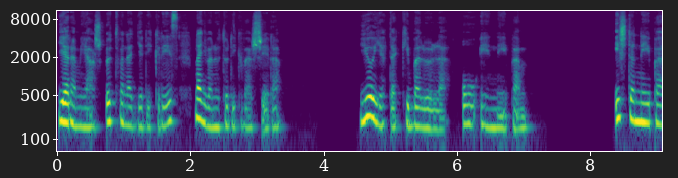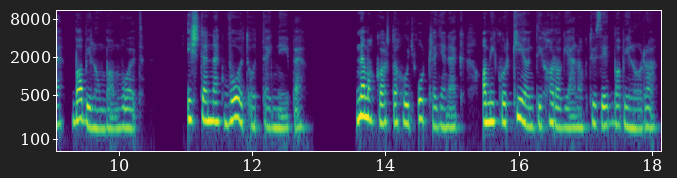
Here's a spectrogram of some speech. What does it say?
Jeremiás 51. rész 45. versére. Jöjjetek ki belőle, ó én népem! Isten népe Babilonban volt. Istennek volt ott egy népe. Nem akarta, hogy ott legyenek, amikor kiönti haragjának tüzét Babilonra.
